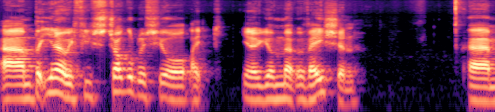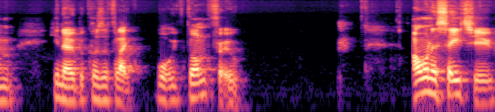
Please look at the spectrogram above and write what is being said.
Um, but, you know, if you struggled with your, like, you know, your motivation, um, you know, because of like what we've gone through, I want to say to you,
